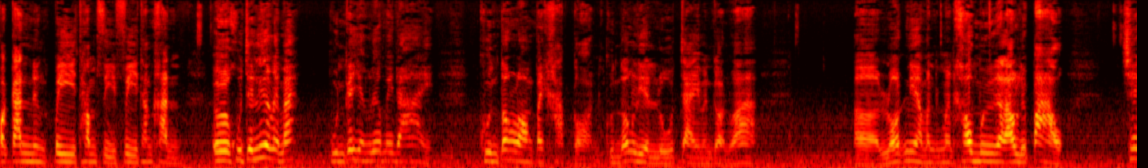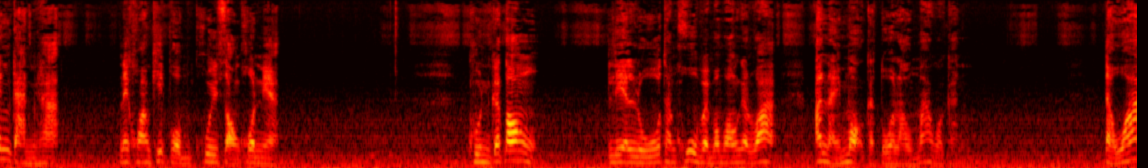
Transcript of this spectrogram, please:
ประกันหนึ่งปีทำสีฟรีทั้งคัน เออ คุณจะเลือกเลยไหมคุณก็ยังเลือกไม่ได้ คุณต้องลองไปขับก่อน คุณต้องเรียนรู้ใจมันก่อนว่า เออรถเนี่ยมันมันเข้ามือกับเราหรือเปล่า เช่นกันครับในความคิดผมคุยสองคนเนี่ย คุณก็ต้องเรียนรู้ทั้งคู่ไปพร้อมๆกันว่า อันไหนเหมาะกับตัวเรามากกว่ากัน แต่ว่า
